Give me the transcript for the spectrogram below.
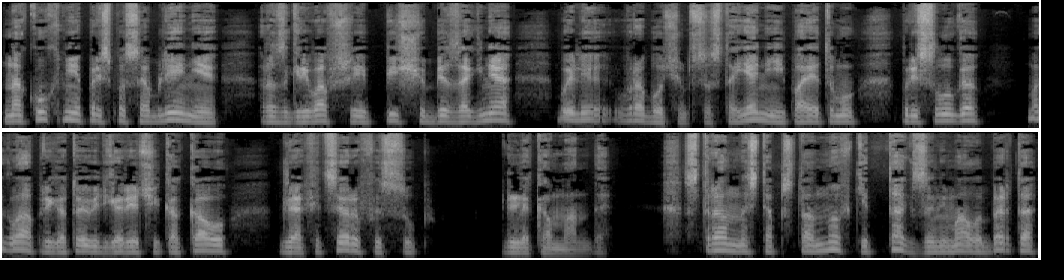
На кухне приспособления, разогревавшие пищу без огня, были в рабочем состоянии, и поэтому прислуга могла приготовить горячий какао для офицеров и суп для команды. Странность обстановки так занимала Берта,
